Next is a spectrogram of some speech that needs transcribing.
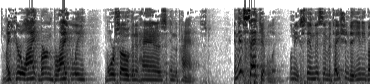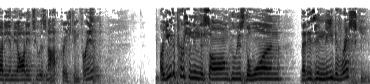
to make your light burn brightly more so than it has in the past? And then secondly, let me extend this invitation to anybody in the audience who is not a Christian. Friend, are you the person in this song who is the one that is in need of rescue?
